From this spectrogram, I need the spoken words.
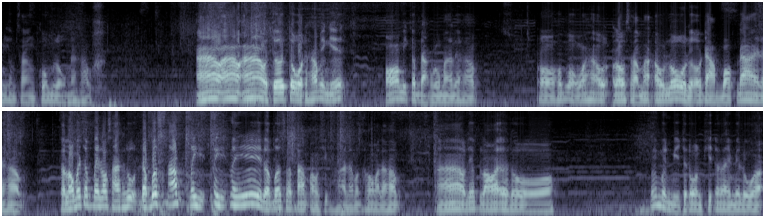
มีคำสั่งก้มลงนะครับอ้าวอ้าวอ้าวเจอโจทย์ครับอย่างงี้อ๋อมีกับดักลงมาด้วยครับอ๋อเขาบอกว่าเอาเราสามารถเอาโล่หรือเอาดาบบล็อกได้นะครับ แต่เราไม่จำเป็นเราสายทะลุดับเบิลสตัฟนี่นี่นี่ดับเบิลสตัฟเอาชิบหายแล้วมันเข้ามาแล้วครับอ้าวเรียบร้อยเออโถเฮ้ยเหมือนหมีจะโดนพิษอะไรไม่รู้อะ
